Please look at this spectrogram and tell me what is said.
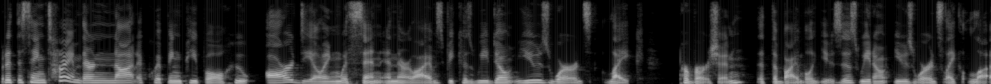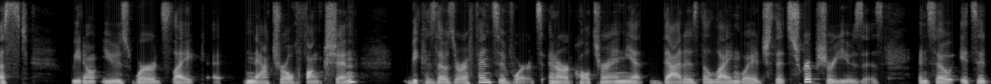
But at the same time, they're not equipping people who are dealing with sin in their lives because we don't use words like perversion that the Bible uses. We don't use words like lust. We don't use words like eh, natural function because those are offensive words in our culture. And yet, that is the language that scripture uses. And so, it's an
